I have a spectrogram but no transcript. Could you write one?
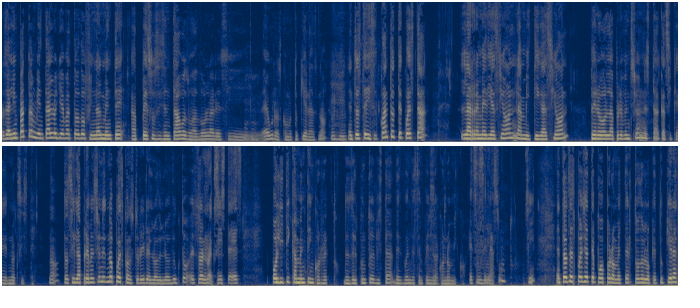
O sea, el impacto ambiental lo lleva todo finalmente a pesos y centavos o a dólares y euros, como tú quieras, ¿no? Entonces te dices, ¿cuánto te cuesta la remediación, la mitigación? Pero la prevención está casi que no existe, ¿no? Entonces, si la prevención es no puedes construir el oleoducto, eso no existe, es políticamente incorrecto desde el punto de vista del buen desempeño económico. Ese es el asunto, ¿sí? Entonces, pues ya te puedo prometer todo lo que tú quieras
